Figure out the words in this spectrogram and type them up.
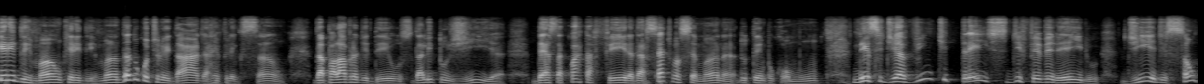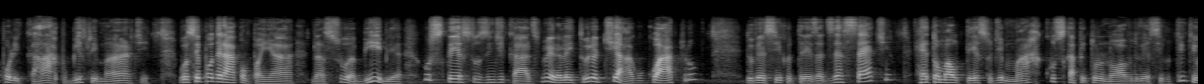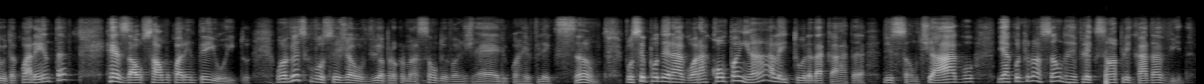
Querido irmão, querida irmã, dando continuidade à reflexão da palavra de Deus, da liturgia desta quarta-feira, da sétima semana do tempo comum, nesse dia 23 de fevereiro, dia de São Policarpo, Bispo e Marte, você poderá acompanhar na sua Bíblia os textos indicados. Primeira leitura, Tiago 4, do versículo 13 a 17, retomar o texto de Marcos, capítulo 9, do versículo 38 a 40, rezar o Salmo 48. Uma vez que você já ouviu a proclamação do Evangelho com a reflexão, você poderá agora acompanhar a leitura da carta de São Tiago e a continuação da reflexão aplicada à vida.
